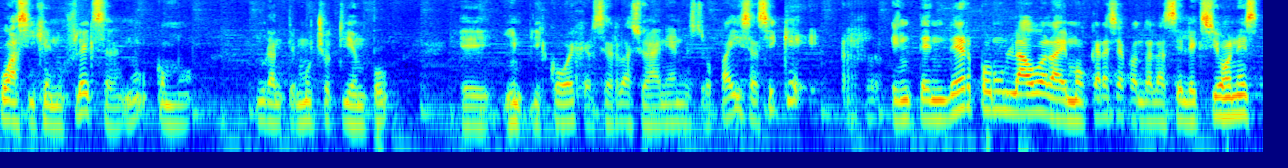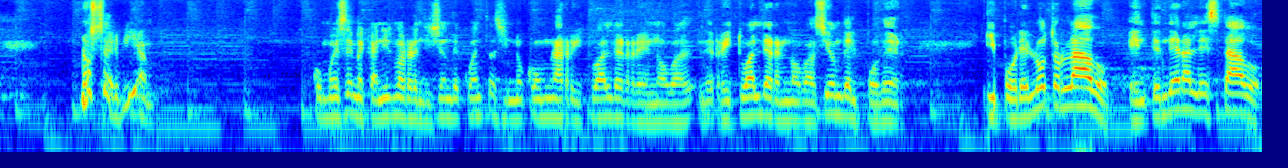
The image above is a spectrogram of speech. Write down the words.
cuasi genuflexa, ¿no? como durante mucho tiempo implicó ejercer la ciudadanía en nuestro país. Así que entender por un lado a la democracia cuando las elecciones no servían como ese mecanismo de rendición de cuentas, sino como un ritual de, ritual de renovación del poder y por el otro lado, entender al Estado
